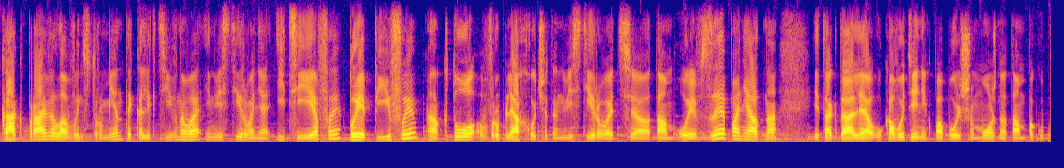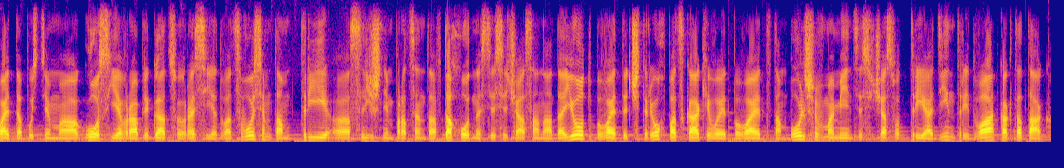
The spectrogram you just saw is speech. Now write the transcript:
как правило, в инструменты коллективного инвестирования. ETF, BPIF, а, кто в рублях хочет инвестировать, э, там OFZ, понятно, и так далее. У кого денег побольше, можно там покупать, допустим, э, гос еврооблигацию Россия 28, там 3 э, с лишним процентов доходности сейчас она дает, бывает до 4 подскакивает, бывает там больше в моменте, сейчас вот 3.1, 3.2, как-то так.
